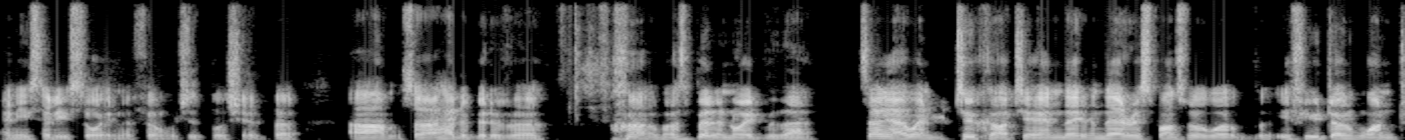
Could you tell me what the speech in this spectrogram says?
And he said he saw it in the film, which is bullshit. But um, so I had a bit of a, I was a bit annoyed with that. So anyway, I went to Cartier, and they and they're responsible. Well, if you don't want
